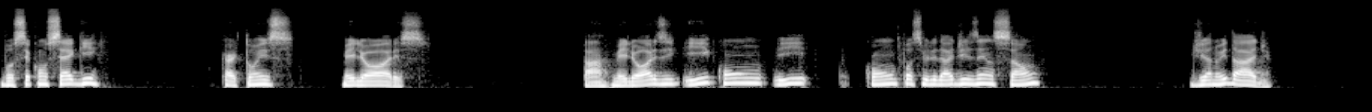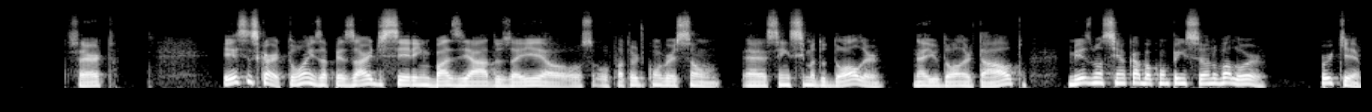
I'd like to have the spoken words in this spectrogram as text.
você consegue cartões melhores, tá? Melhores e, e com e com possibilidade de isenção de anuidade, certo? Esses cartões, apesar de serem baseados aí, o, o fator de conversão é, ser em cima do dólar, né, e o dólar tá alto, mesmo assim acaba compensando o valor. Por quê?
